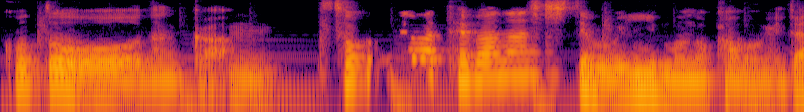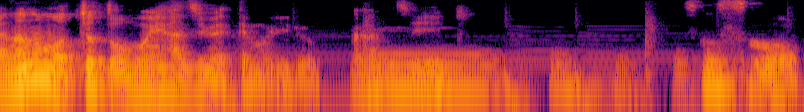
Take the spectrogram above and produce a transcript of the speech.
ことを、なんか、ん。そこでは手放してもいいものかもみたいなのもちょっと思い始めてもいる感じ。そうそ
